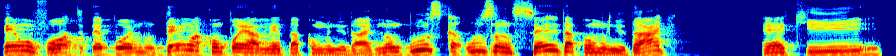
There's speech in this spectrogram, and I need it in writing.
tem um voto e depois não tem um acompanhamento da comunidade, não busca os anseios da comunidade, é que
